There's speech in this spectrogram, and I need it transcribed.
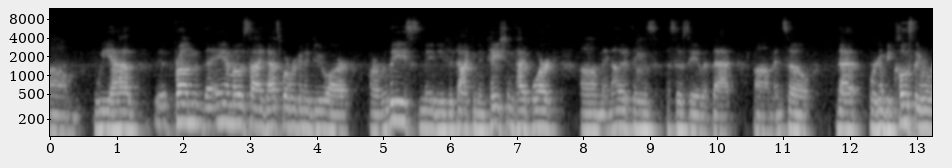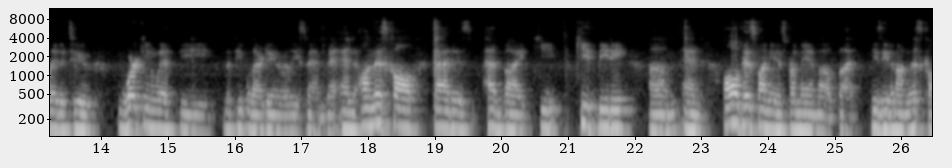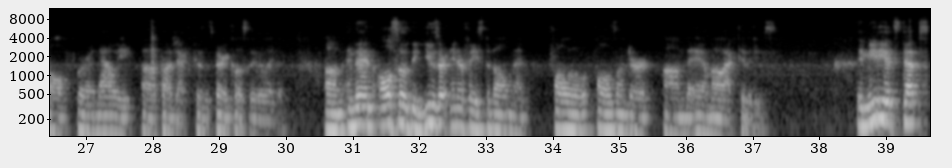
Um, we have from the AMO side, that's where we're going to do our, our release, maybe the documentation type work, um, and other things associated with that. Um, and so that we're going to be closely related to working with the the people that are doing the release management. And on this call, that is head by Keith, Keith Beattie, um, and all of his funding is from AMO, but he's even on this call for a NAWI uh, project because it's very closely related. Um, and then also the user interface development follow falls under um, the AMO activities. Immediate steps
